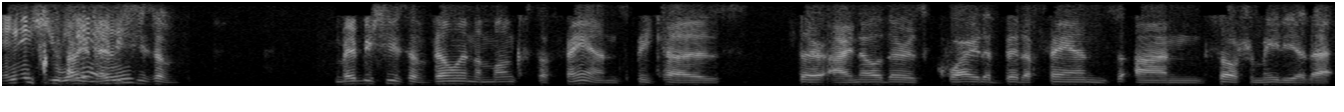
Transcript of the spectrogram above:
and then she I mean, maybe she's a maybe she's a villain amongst the fans because there I know there's quite a bit of fans on social media that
